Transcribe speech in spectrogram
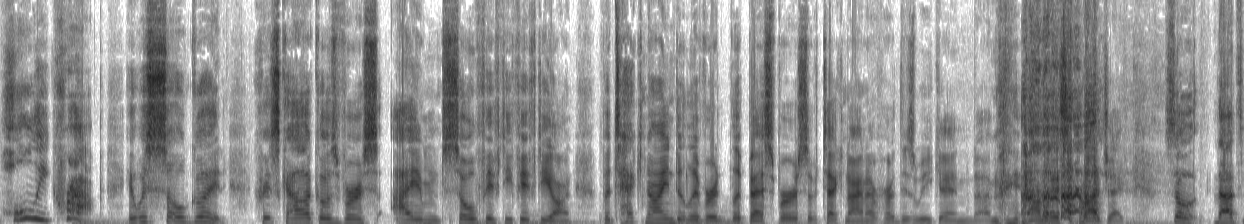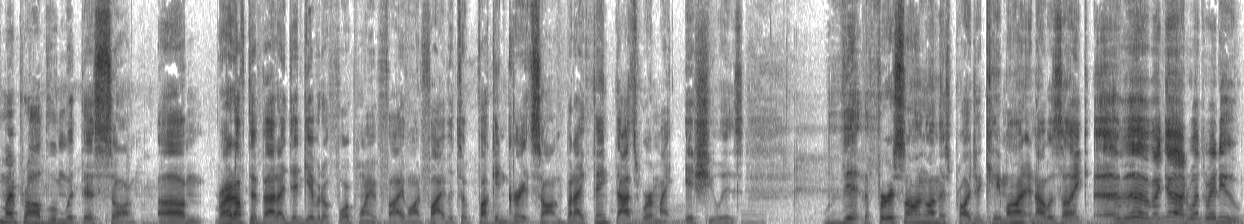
Holy crap. It was so good. Krizz Kaliko's verse I am so 50-50 on. But Tech N9ne delivered the best verse of Tech N9ne I've heard this weekend um, on this project. So that's my problem with this song. Um, right off the bat, I did give it a 4.5 on 5. It's a fucking great song, but I think that's where my issue is. The, the first song on this project came on, and I was like, oh my god, what do I do?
